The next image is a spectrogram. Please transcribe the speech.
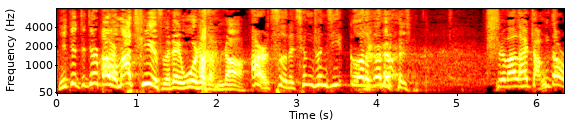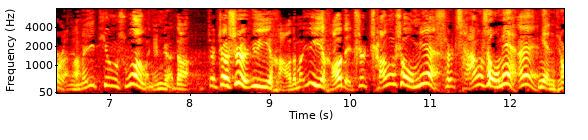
你这这今儿把我妈气死，这屋是怎么着？二次的青春期咯了咯得儿，吃完了还长痘了啊！没听说过，您这都这这是寓意好的吗？寓意好得吃长寿面，吃长寿面，哎面条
